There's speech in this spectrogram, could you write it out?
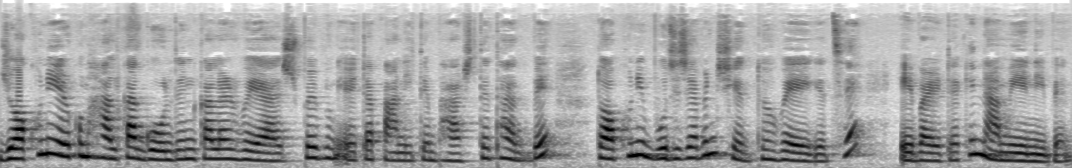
যখনই এরকম হালকা গোল্ডেন কালার হয়ে আসবে এবং এটা পানিতে ভাসতে থাকবে, তখনই বুঝে যাবেন সেদ্ধ হয়ে গেছে। এবার এটাকে নামিয়ে নেবেন।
